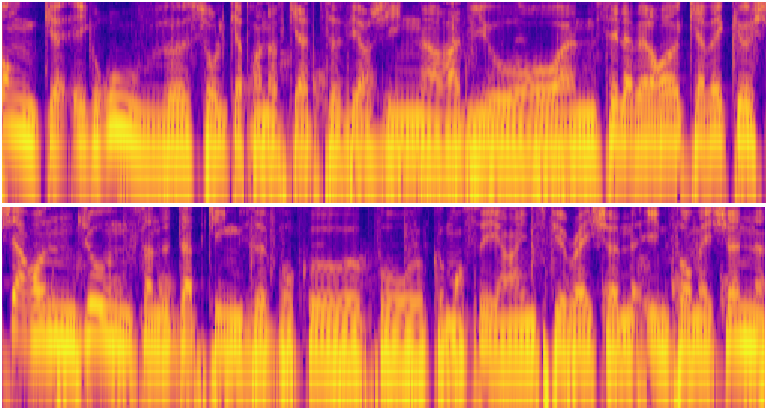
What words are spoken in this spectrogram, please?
Funk et groove sur le 89.4 Virgin Radio Rohan. C'est la belle rock avec Sharon Jones and the Dap Kings pour, co- pour commencer. hein, Inspiration Information.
